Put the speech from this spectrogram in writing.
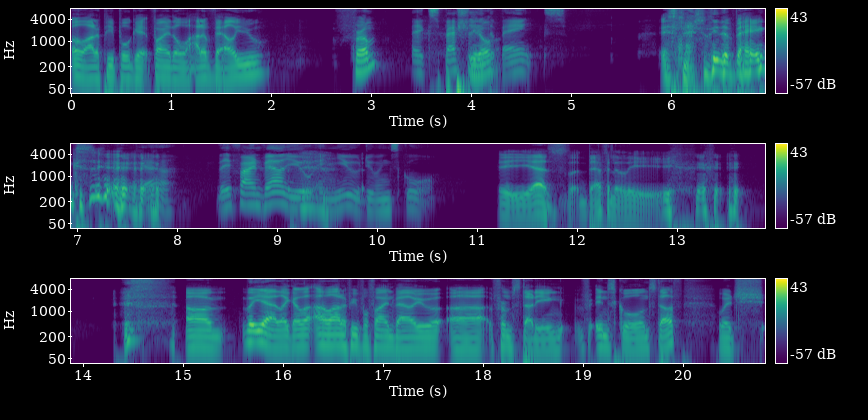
a lot of people get find a lot of value from, especially you know? the banks. especially the banks. Yeah. they find value in you doing school. Yes, definitely. um, but yeah, like a, a lot of people find value uh, from studying in school and stuff, which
